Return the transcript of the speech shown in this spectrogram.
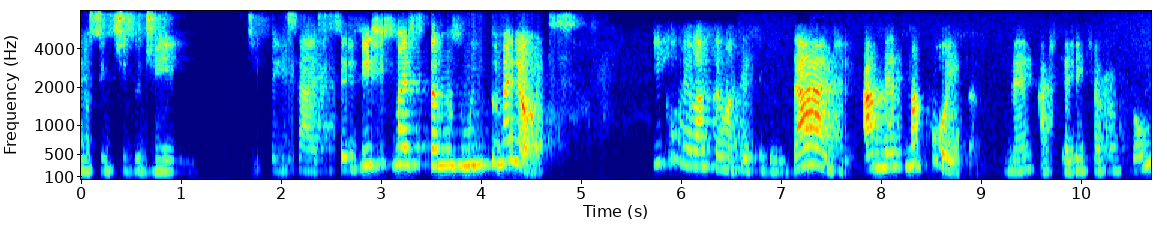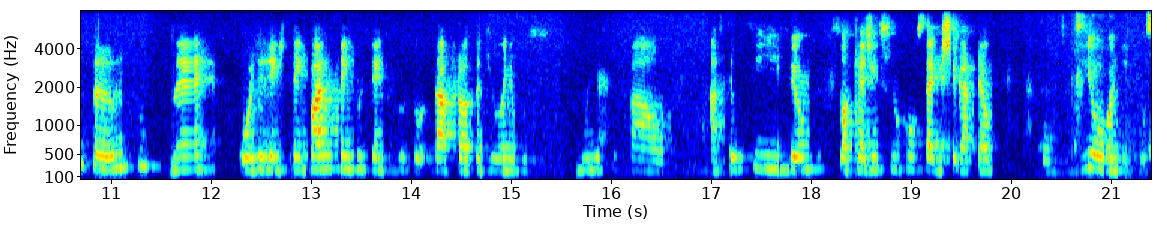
no sentido de, de pensar esses serviços, mas estamos muito melhores. E com relação à acessibilidade, a mesma coisa, né? Acho que a gente avançou um tanto, né? Hoje a gente tem quase 100% do, da frota de ônibus municipal acessível, só que a gente não consegue chegar até o ponto de ônibus,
